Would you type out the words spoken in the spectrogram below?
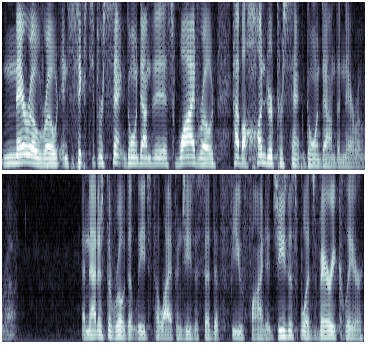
narrow road and 60% going down this wide road. Have 100% going down the narrow road. And that is the road that leads to life. And Jesus said that few find it. Jesus was very clear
